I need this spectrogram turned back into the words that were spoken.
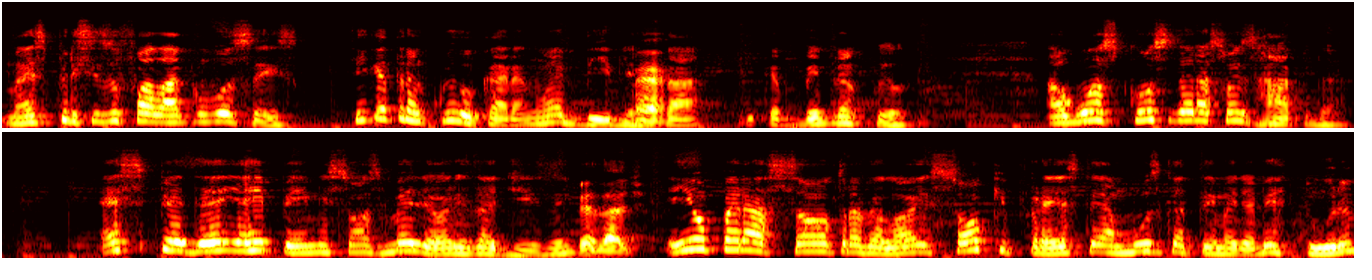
mas preciso falar com vocês. Fica tranquilo, cara, não é Bíblia, É. tá? Fica bem tranquilo. Algumas considerações rápidas. SPD e RPM são as melhores da Disney. Verdade. Em Operação Ultraveloz, só o que presta é a música tema de abertura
